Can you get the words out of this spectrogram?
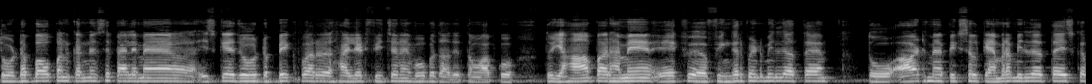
तो डब्बा ओपन करने से पहले मैं इसके जो डब्बे पर हाईलाइट फीचर हैं वो बता देता हूँ आपको। तो यहाँ पर हमें एक फिंगरप्रिंट मिल जाता है तो आठ मेगापिक्सल कैमरा मिल जाता है इसका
